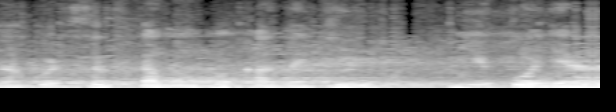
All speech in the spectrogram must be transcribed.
Находится в Тамопа не Япония.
